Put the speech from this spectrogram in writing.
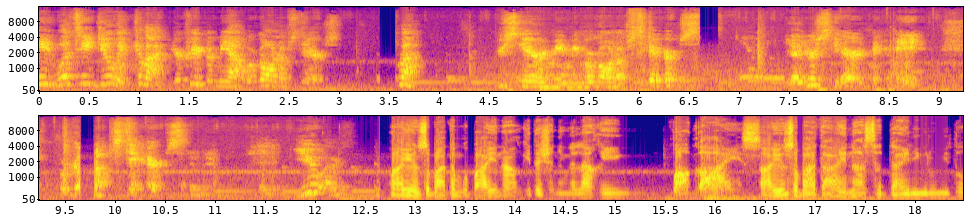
He, what's he doing? Come on, you're creeping me out. We're going upstairs. Come on. You're scaring me, me. We're going upstairs. Yeah, you're scaring me, me. We're going upstairs. You are Ayon sa batang babae, nakakita siya ng lalaking bug eyes. Ayon sa bata ay nasa dining room ito.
